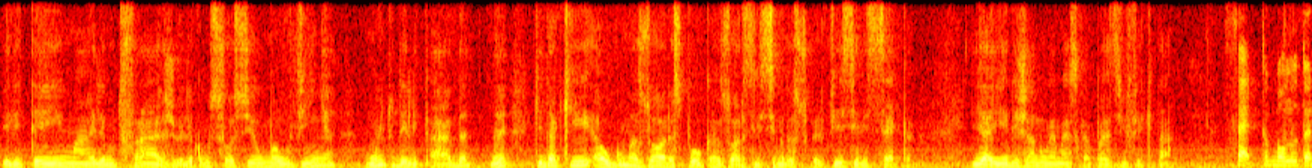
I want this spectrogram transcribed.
ele tem uma, ele é muito frágil, ele é como se fosse uma uvinha muito delicada, né? que daqui algumas horas, poucas horas em cima da superfície, ele seca. E aí ele já não é mais capaz de infectar. Certo, bom, doutor.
